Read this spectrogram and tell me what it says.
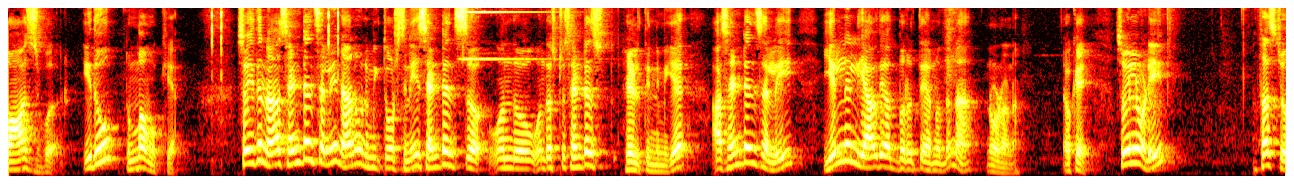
was were ಇದು ತುಂಬ ಮುಖ್ಯ. ಸೊ ಇದನ್ನು ಸೆಂಟೆನ್ಸಲ್ಲಿ ನಾನು ನಿಮಗೆ ತೋರಿಸ್ತೀನಿ. ಸೆಂಟೆನ್ಸ್ ಒಂದು, ಒಂದಷ್ಟು ಸೆಂಟೆನ್ಸ್ ಹೇಳ್ತೀನಿ ನಿಮಗೆ. ಆ ಸೆಂಟೆನ್ಸಲ್ಲಿ ಎಲ್ಲೆಲ್ಲಿ ಯಾವ್ದು ಬರುತ್ತೆ ಅನ್ನೋದನ್ನು ನೋಡೋಣ. ಓಕೆ ಸೊ ಇಲ್ಲಿ ನೋಡಿ. First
